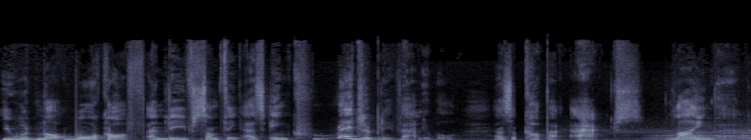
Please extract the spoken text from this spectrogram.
you would not walk off and leave something as incredibly valuable as a copper axe lying there.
